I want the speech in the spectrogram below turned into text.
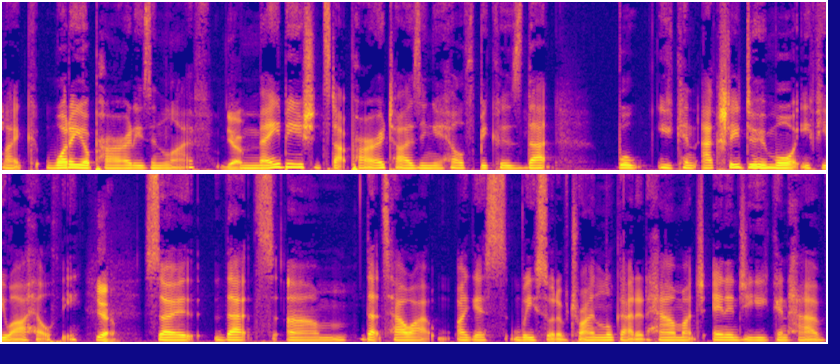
Like, what are your priorities in life? Yeah. Maybe you should start prioritizing your health because that will, you can actually do more if you are healthy. yeah. So that's um, that's how I I guess we sort of try and look at it. How much energy you can have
